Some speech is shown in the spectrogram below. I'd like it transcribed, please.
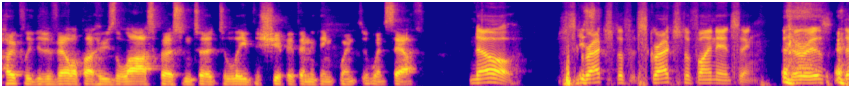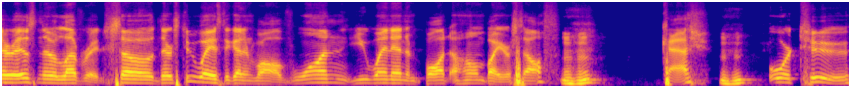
hopefully the developer who's the last person to, to leave the ship if anything went went south. No, scratch the scratch the financing. There is there is no leverage. So there's two ways to get involved. One, you went in and bought a home by yourself, Mm-hmm. Cash, Mm-hmm. or two,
